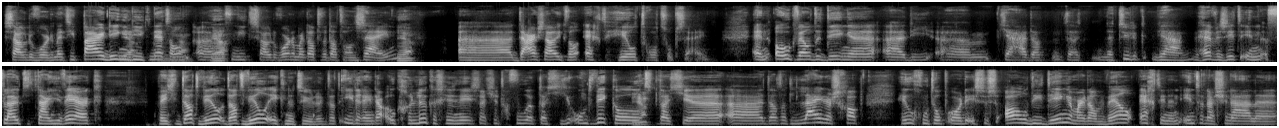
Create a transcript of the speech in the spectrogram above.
zouden worden. Met die paar dingen Ja, die ik net al, eh, of niet zouden worden, maar dat we dat dan zijn. Ja. Eh, daar zou ik wel echt heel trots op zijn. En ook wel de dingen eh, die, ehm, ja, dat, dat natuurlijk, ja, hè, we zitten in fluitend naar je werk. Weet je, dat wil, dat wil ik natuurlijk. Dat iedereen daar ook gelukkig in is. Dat je het gevoel hebt dat je je ontwikkelt. Ja. Dat, je, dat het leiderschap heel goed op orde is. Dus al die dingen, maar dan wel echt in een internationale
